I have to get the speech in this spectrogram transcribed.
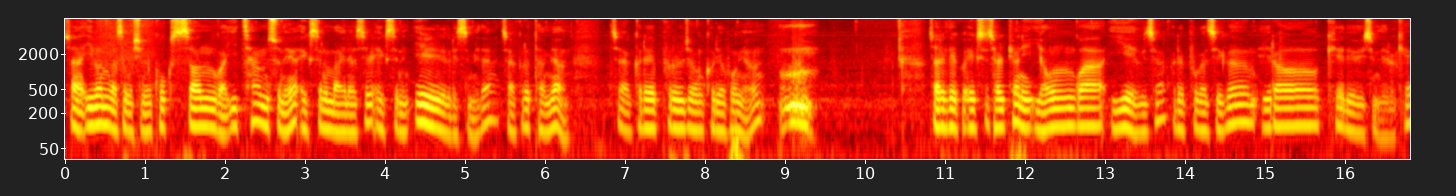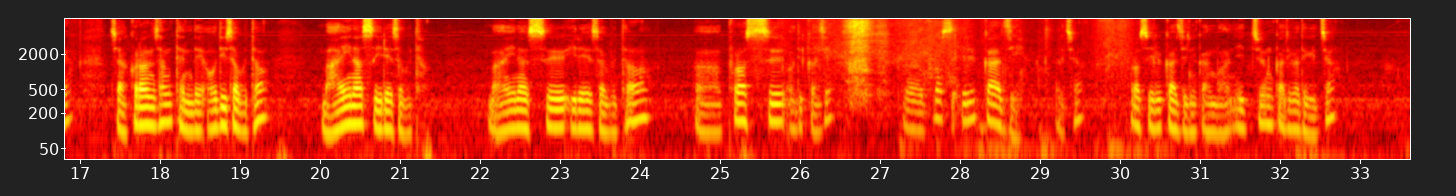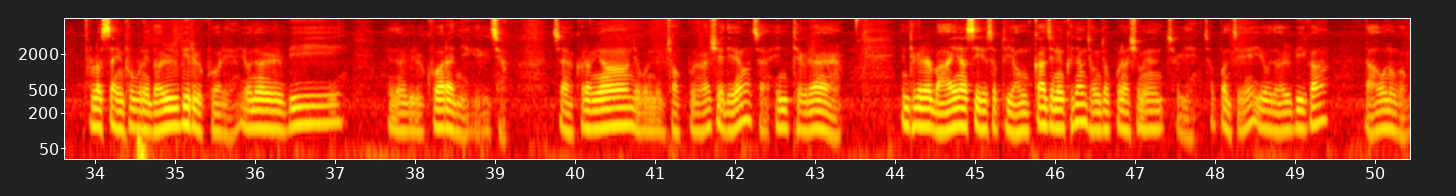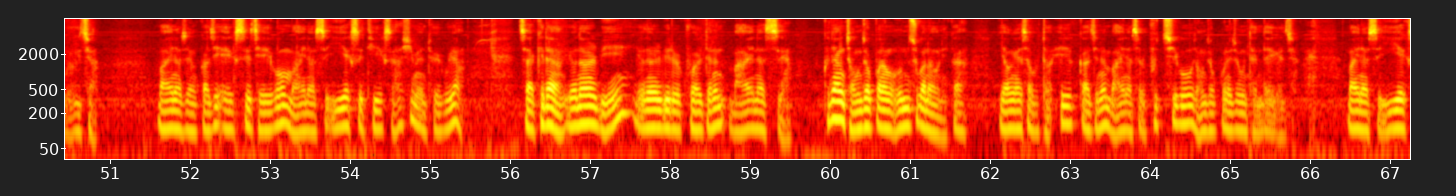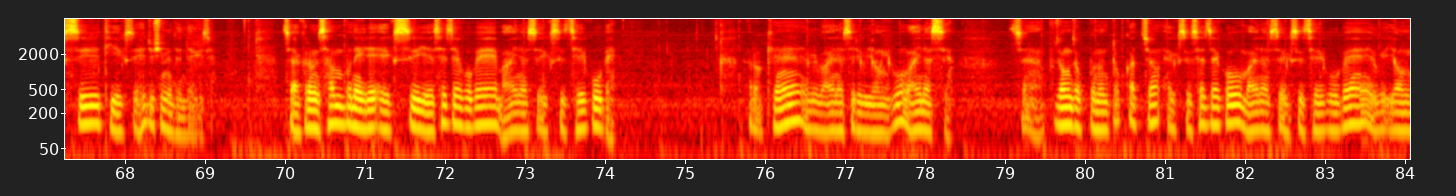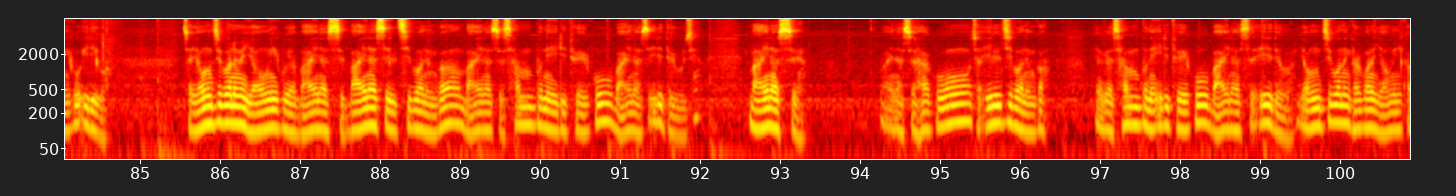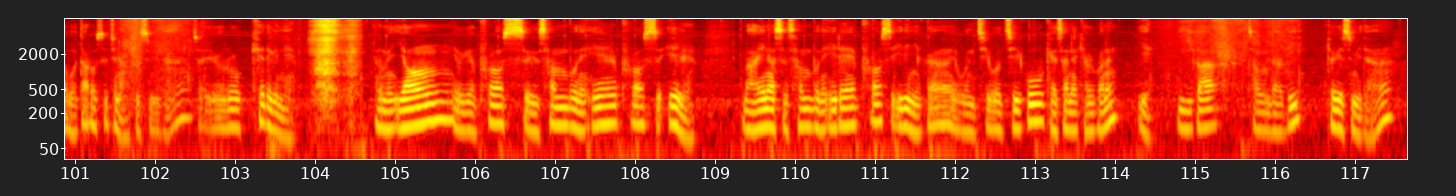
자, 2번 가서 보시면 곡선과 이 차 함수네요. x는 마이너스 1, x는 1 그랬습니다. 자, 그렇다면 자, 그래프를 좀 그려보면 자, 이렇게 됐고 x 절편이 0과 2에요. 그죠? 그래프가 지금 이렇게 되어 있습니다. 이렇게. 자, 그런 상태인데 어디서부터 마이너스 1에서부터 마이너스 1에서부터 어, 플러스 어디까지? 어, 플러스 1까지. 그렇죠? 플러스 1까지니까 한번 이쯤까지가 되겠죠? 둘러싸인 부분의 넓이를 구하래요. 요 넓이, 요 넓이를 구하라는 얘기예요. 그죠? 자, 그러면 요거는 좀 적분을 하셔야 돼요. 자, 인테그랄. 인테그랄 마이너스 1에서부터 0까지는 그냥 정적분 하시면 저기 첫 번째 요 넓이가 나오는 거고요. 그죠? 마이너스 0까지 x 제곱 마이너스 2x dx 하시면 되고요. 자, 그 다음 요 넓이, 요 넓이를 구할 때는 마이너스 그냥 정적분하면 음수가 나오니까 0에서부터 1까지는 마이너스를 붙이고 정적분 해 주면 된다 이거죠. 마이너스 2x dx 해주시면 된다 이거죠. 자, 그러면 3분의 1의 x의 세제곱에 마이너스 x 제곱에 이렇게 여기 마이너스 1이고 0이고 마이너스 자, 부정적분은 똑같죠. x 세제곱 마이너스 x 제곱에 여기 0이고 1이고 자, 0 집어넣으면 0이고요. 마이너스 마이너스 1 집어넣은 거 마이너스 3분의 1이 되고 마이너스 1이 되고 그죠? 마이너스 마이너스 하고 자, 1 집어넣은 거 여기가 3분의 1이 되고 마이너스 1이 되고 0 집어넣은 결과는 0이니까 뭐 따로 쓰진 않겠습니다. 자, 요렇게 되겠네요. 그러면 0 여기가 플러스 3분의 1 플러스 1 마이너스 3분의 1에 플러스 1이니까 요건 지워지고 계산의 결과는 예 2가 정답이 되겠습니다.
